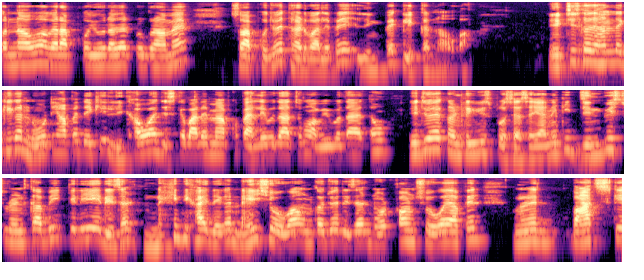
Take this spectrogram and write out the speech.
करना होगा, अगर आपको योर अदर प्रोग्राम है तो आपको जो है थर्ड वाले पे लिंक पे क्लिक करना होगा। एक चीज़ का ध्यान रखिएगा नोट यहाँ पे देखिए लिखा हुआ है, जिसके बारे में आपको पहले बता चुका हूँ, अभी बता देता हूँ। ये जो है कंटिन्यूस प्रोसेस है, यानी कि जिन भी स्टूडेंट का भी के लिए रिज़ल्ट नहीं दिखाई देगा, नहीं शो होगा, उनका जो रिज़ल्ट नोट फाउंड शो होगा या फिर उन्होंने पाँच के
